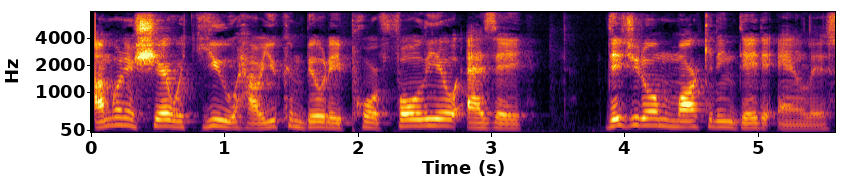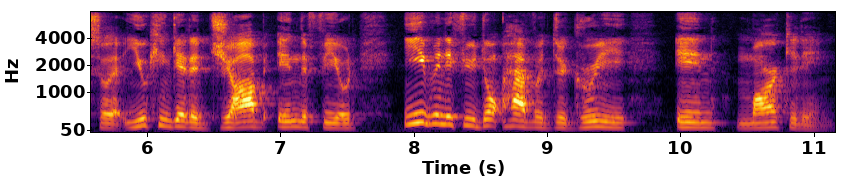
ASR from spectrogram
I'm going to share with you how you can build a portfolio as a digital marketing data analyst so that you can get a job in the field even if you don't have a degree in marketing.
